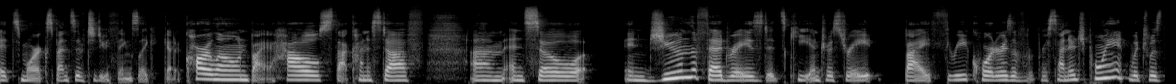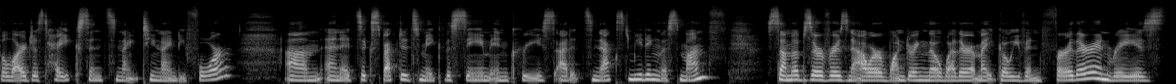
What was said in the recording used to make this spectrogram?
it's more expensive to do things like get a car loan, buy a house, that kind of stuff. Um, and so in June, the Fed raised its key interest rate by three quarters of a percentage point, which was the largest hike since 1994. Um, and it's expected to make the same increase at its next meeting this month. Some observers now are wondering, though, whether it might go even further and raise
